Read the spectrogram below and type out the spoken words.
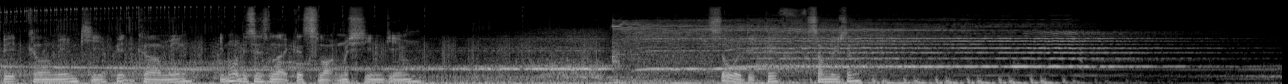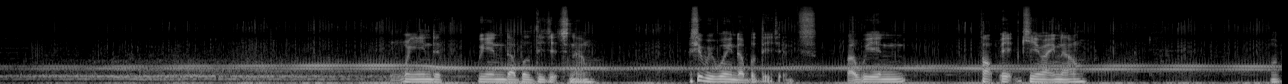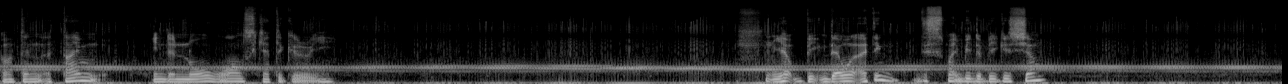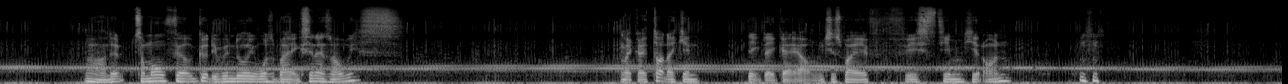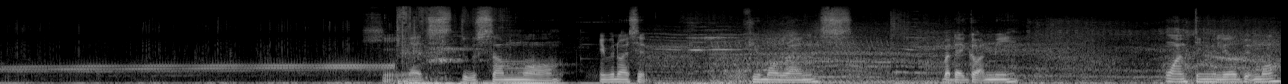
It coming, keep it coming. You know, this is like a slot machine game. So addictive for some reason. We in the we in double digits now. Actually, we were in double digits, but we in top 8k right now. Forgotten a time in the no walls category. yep, big that one. I think this might be the biggest jump. Oh, that somehow felt good even though it was by accident as always. Like I thought I can take that guy out, which is why I faced him head on. okay, let's do some more. Even though I said a few more runs, but that got me wanting a little bit more.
